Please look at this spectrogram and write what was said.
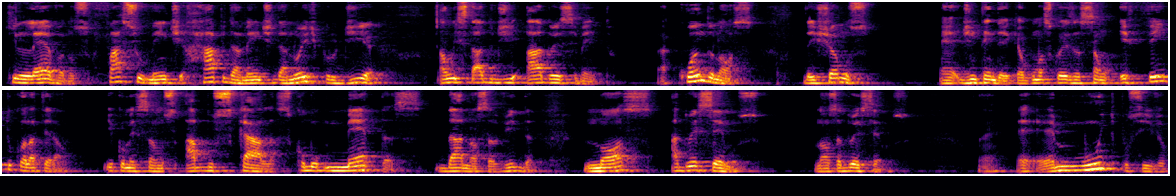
que leva-nos facilmente, rapidamente, da noite para o dia, a um estado de adoecimento. Tá? Quando nós deixamos é, de entender que algumas coisas são efeito colateral e começamos a buscá-las como metas da nossa vida, nós adoecemos. Nós adoecemos. Né? É, é, muito possível,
